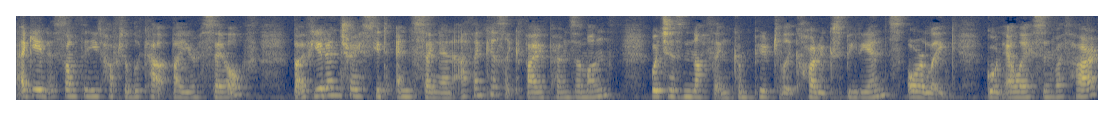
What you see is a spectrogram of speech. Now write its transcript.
Again, it's something you'd have to look at by yourself, but if you're interested in singing, I think it's like £5 a month, which is nothing compared to like her experience or like going to a lesson with her.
